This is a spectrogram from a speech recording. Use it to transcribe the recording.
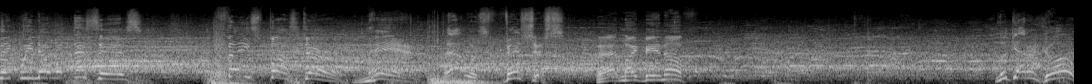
think we know what this is. Facebuster! Man, that was vicious. That might be enough. Look at her go.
